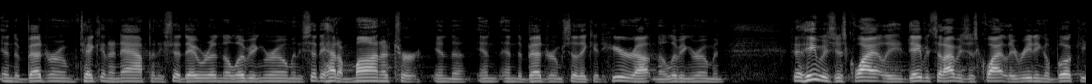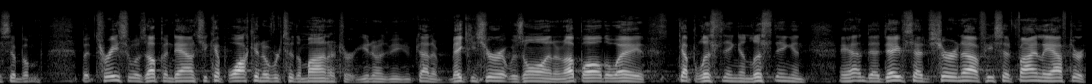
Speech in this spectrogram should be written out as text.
in the bedroom taking a nap, and he said they were in the living room, and he said they had a monitor in the, in, in the bedroom so they could hear her out in the living room. And he was just quietly, David said, I was just quietly reading a book. He said, but, but Teresa was up and down. She kept walking over to the monitor, you know, kind of making sure it was on and up all the way, and kept listening and listening. And, and uh, Dave said, sure enough, he said, finally, after,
